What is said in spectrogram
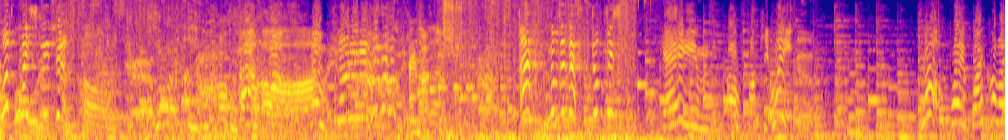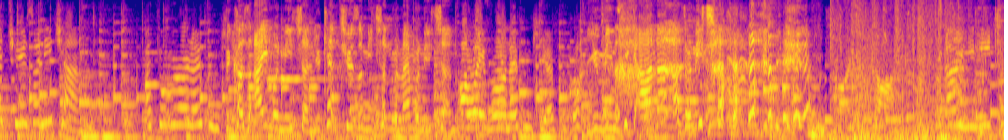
What? My sleep didn't- Oh. Oh. No, no, no, no, no. Ah! No, no, no! Don't be... Game. Oh, fuck you. Wait, what? Wait, why can't I choose Oni-chan? I thought we were on open queue. Because I'm Onichan. You can't choose Onichan when I'm Onichan. Oh wait, we're on open queue. I forgot. You mean pick Anna, not Onichan? No, you need to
